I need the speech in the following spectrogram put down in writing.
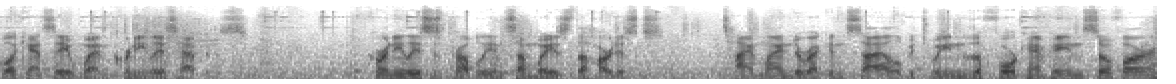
well, I can't say when Cornelius happens. Cornelius is probably in some ways the hardest timeline to reconcile between the four campaigns so far,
